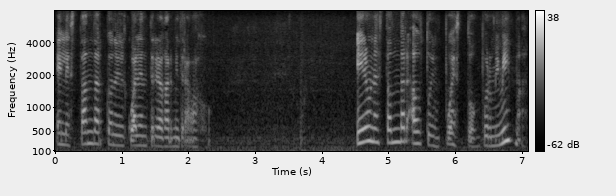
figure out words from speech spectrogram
el estándar con el cual entregar mi trabajo. Era un estándar autoimpuesto por mí misma.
